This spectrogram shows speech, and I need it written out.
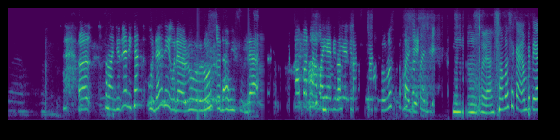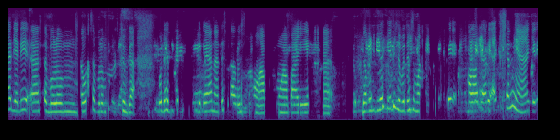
Uh, selanjutnya nih kan udah nih udah lulus udah wisuda. Hal pertama yang dilakukan lulus apa aja Hmm, ya sama sih kayak MPT ya. Jadi uh, sebelum jauh sebelum juga udah bikin gitu ya. Nanti setelah mau apa mau ngapain. Nah, gak mungkin juga sih disebutin semua. Tapi kalau dari actionnya jadi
